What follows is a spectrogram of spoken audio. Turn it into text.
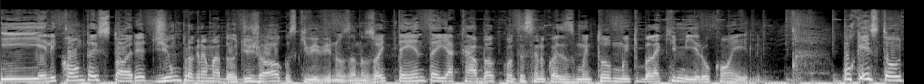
E ele conta a história de um programador de jogos que vive nos anos 80 e acaba acontecendo coisas muito, muito Black Mirror com ele. Por que estou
